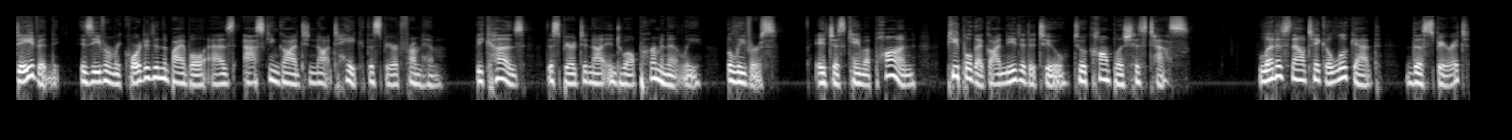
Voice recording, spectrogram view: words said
David is even recorded in the Bible as asking God to not take the Spirit from him because the Spirit did not indwell permanently believers. It just came upon people that God needed it to to accomplish his tasks. Let us now take a look at the Spirit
